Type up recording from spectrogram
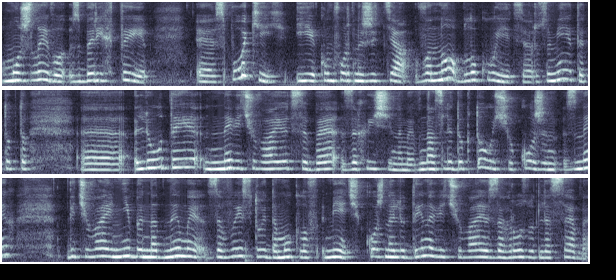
можливо зберігти е, спокій і комфортне життя, воно блокується, розумієте? Тобто е, люди не відчувають себе захищеними внаслідок того, що кожен з них відчуває, ніби над ними завис той дамоклов меч. Кожна людина відчуває загрозу для себе.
